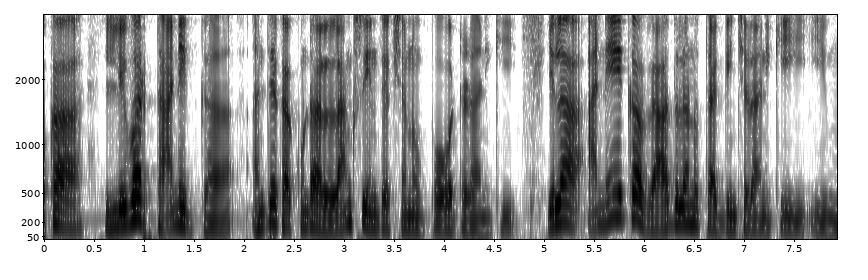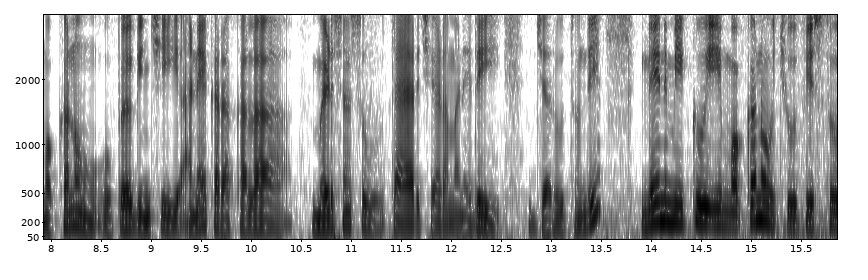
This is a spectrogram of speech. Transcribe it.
ఒక లివర్ టానిక్గా అంతేకాకుండా లంగ్స్ ఇన్ఫెక్షన్ పోగొట్టడానికి ఇలా అనేక వ్యాధులను తగ్గించడానికి ఈ మొక్కను ఉపయోగించి అనేక రకాల మెడిసిన్స్ తయారు చేయడం అనేది జరుగుతుంది. నేను మీకు ఈ మొక్కను చూపిస్తూ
